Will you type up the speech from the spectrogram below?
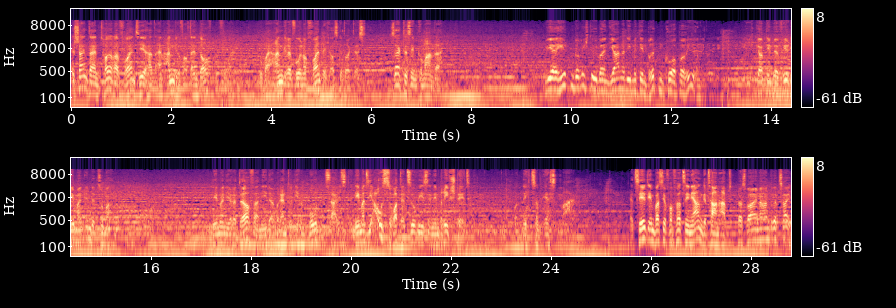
Es scheint, dein teurer Freund hier hat einen Angriff auf dein Dorf befohlen. Wobei Angriff wohl noch freundlich ausgedrückt ist. Sagt es ihm, Commander. Wir erhielten Berichte über Indianer, die mit den Briten kooperieren. Ich gab den Befehl, dem ein Ende zu machen. Indem man ihre Dörfer niederbrennt und ihren Boden salzt. Indem man sie ausrottet, so wie es in dem Brief steht. Und nicht zum ersten Mal. Erzählt ihm, was ihr vor 14 Jahren getan habt. Das war eine andere Zeit.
